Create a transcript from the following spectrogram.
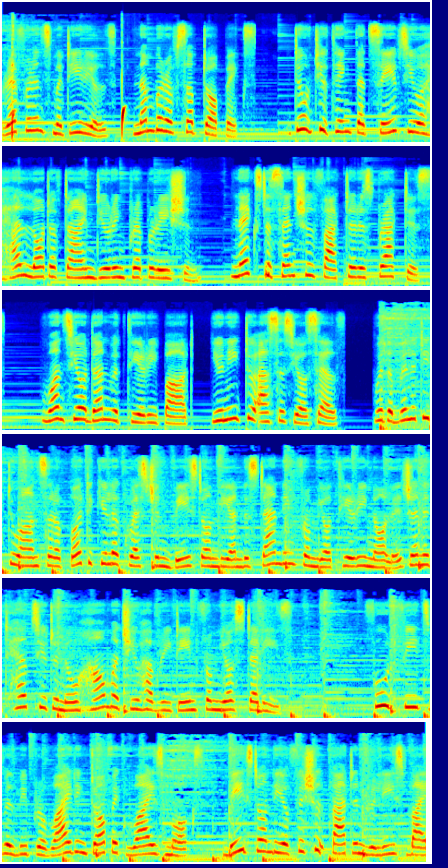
reference materials, number of subtopics. Don't you think that saves you a hell lot of time during preparation? Next essential factor is practice. Once you're done with theory part, you need to assess yourself, with ability to answer a particular question based on the understanding from your theory knowledge and it helps you to know how much you have retained from your studies. Food Feeds will be providing topic-wise mocks, based on the official pattern released by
